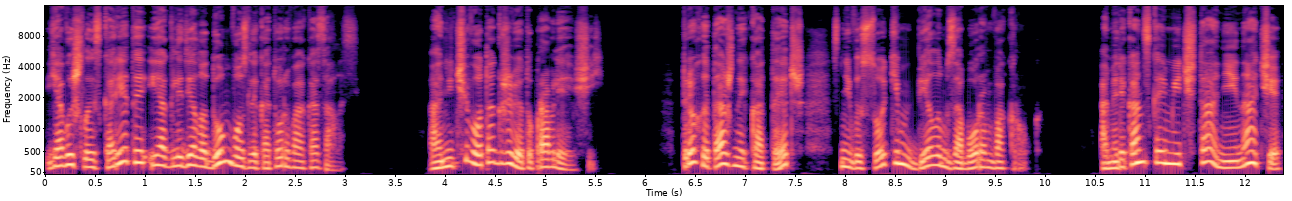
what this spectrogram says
я вышла из кареты и оглядела дом, возле которого оказалась. А ничего так живет управляющий. Трехэтажный коттедж с невысоким белым забором вокруг. Американская мечта, не иначе,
